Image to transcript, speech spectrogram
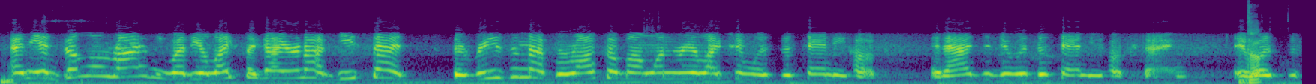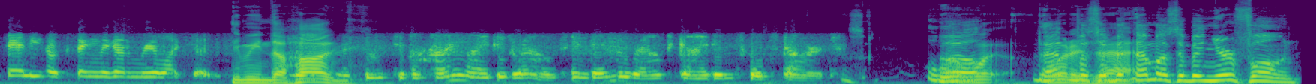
And, and Bill O'Reilly, whether you like the guy or not, he said the reason that Barack Obama won re-election was the Sandy Hook. It had to do with the Sandy Hook thing. It The- was the Sandy Hook thing that got him reelected. You mean the hug? To the highlighted route, and then the route guidance will start. Well, oh, what- that what is must have that? been that must have been your phone,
